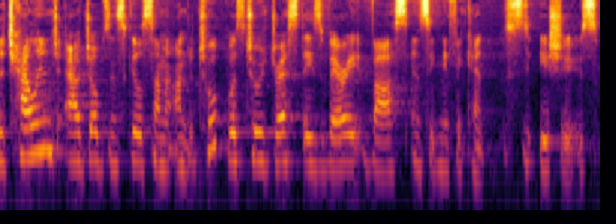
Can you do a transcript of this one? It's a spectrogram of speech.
The challenge our Jobs and Skills Summit undertook was to address these very vast and significant issues.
